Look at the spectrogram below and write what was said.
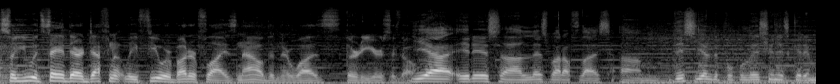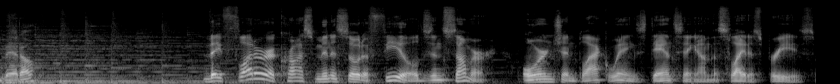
So you would say there are definitely fewer butterflies now than there was 30 years ago. Yeah, it is uh, less butterflies. Um, this year the population is getting better. They flutter across Minnesota fields in summer, orange and black wings dancing on the slightest breeze.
